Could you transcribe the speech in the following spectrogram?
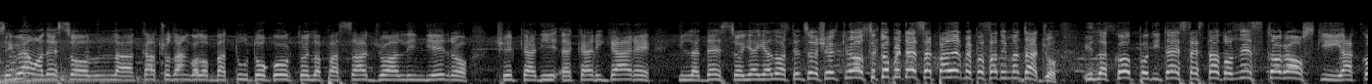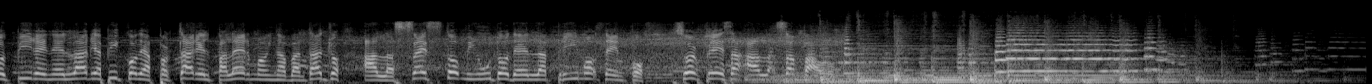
Seguiamo adesso il calcio d'angolo battuto corto, il passaggio all'indietro, cerca di eh, caricare il destro Iaialo, attenzione c'è il cross, colpo di testa e Palermo è passato in vantaggio. Il colpo di testa è stato Nestorowski a colpire nell'area piccola e a portare il Palermo in vantaggio al sesto minuto del primo tempo. Sorpresa al San Paolo.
